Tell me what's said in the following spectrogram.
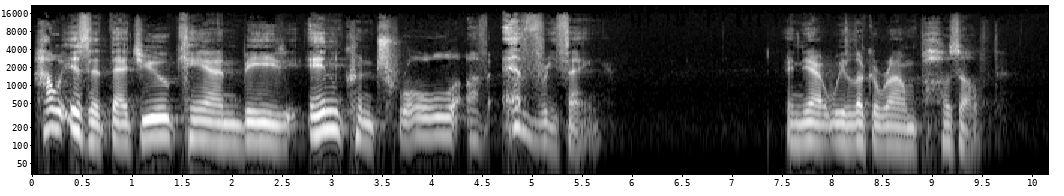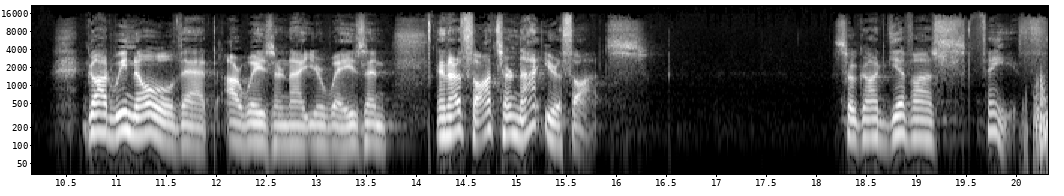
How is it that you can be in control of everything? And yet we look around puzzled. God, we know that our ways are not your ways, and, and our thoughts are not your thoughts. So, God, give us faith.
